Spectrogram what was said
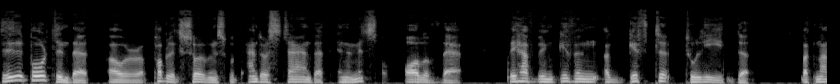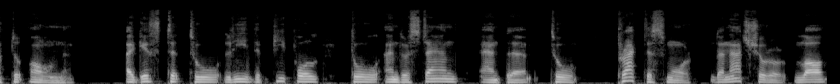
It is important that our public servants would understand that in the midst of all of that, they have been given a gift to lead but not to own. A gift to lead the people to understand and uh, to practice more the natural law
